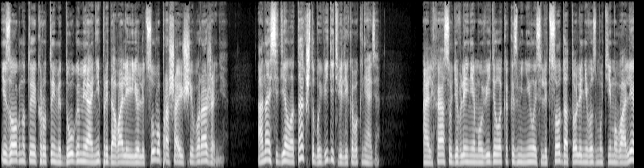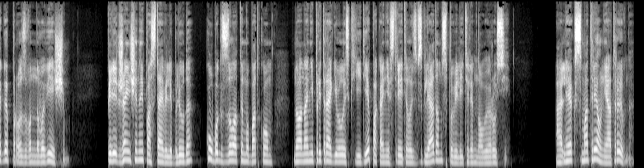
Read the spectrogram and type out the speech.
изогнутые крутыми дугами они придавали ее лицу вопрошающее выражение. Она сидела так, чтобы видеть великого князя. Альха с удивлением увидела, как изменилось лицо до то ли невозмутимого Олега, прозванного вещим. Перед женщиной поставили блюдо, кубок с золотым ободком, но она не притрагивалась к еде, пока не встретилась взглядом с повелителем Новой Руси. Олег смотрел неотрывно.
